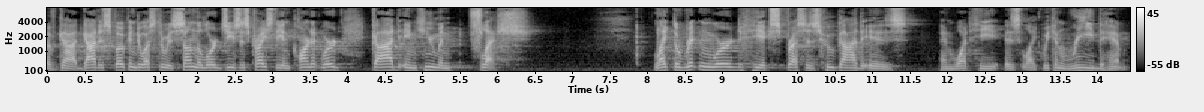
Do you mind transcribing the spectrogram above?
of God. God has spoken to us through His Son, the Lord Jesus Christ, the incarnate Word, God in human flesh. Like the written Word, He expresses who God is and what He is like. We can read Him.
